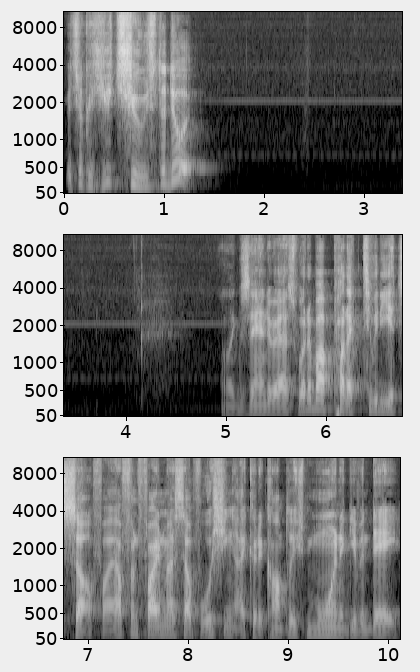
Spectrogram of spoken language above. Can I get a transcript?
It's because you choose to do it. Alexander asks, What about productivity itself? I often find myself wishing I could accomplish more in a given day.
